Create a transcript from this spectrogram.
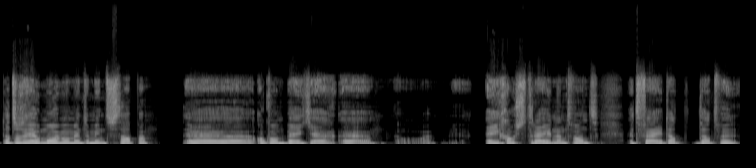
dat was een heel mooi moment om in te stappen. Uh, ook wel een beetje uh, ego-strainend, want het feit dat, dat we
